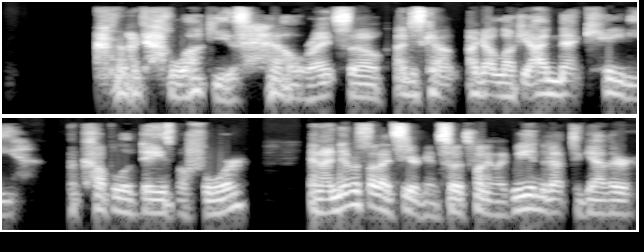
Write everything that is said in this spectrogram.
I got lucky as hell, right? So I just got, I got lucky. I met Katie a couple of days before and I never thought I'd see her again. So it's funny. Like we ended up together.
